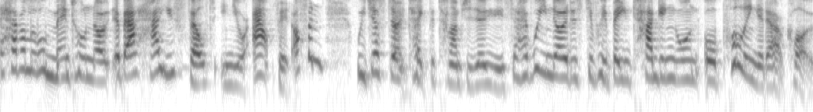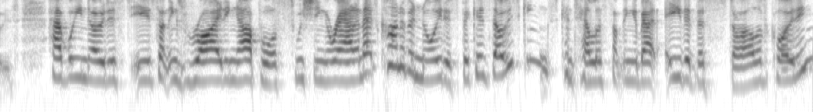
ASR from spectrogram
have a little mental note about how you felt in your outfit. Often we just don't take the time to do this. So have we noticed if we've been tugging on or pulling at our clothes? Have we noticed if something's riding up or swishing around? And that's kind of annoyed us because those things can tell us something about either the style of clothing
